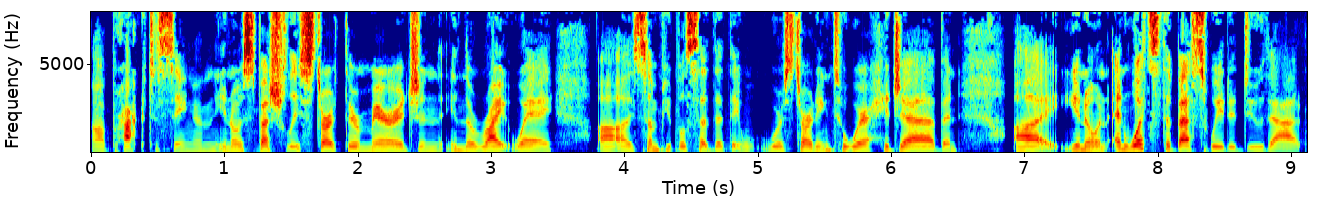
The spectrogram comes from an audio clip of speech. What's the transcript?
uh, practicing and you know especially start their marriage in in the right way uh, some people said that they were starting to wear hijab and uh, you know and, and what's the best way to do that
